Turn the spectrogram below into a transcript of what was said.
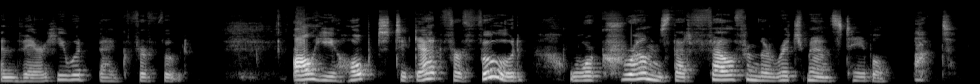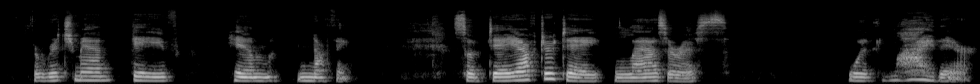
and there he would beg for food. All he hoped to get for food were crumbs that fell from the rich man's table. But the rich man gave him nothing. So day after day, Lazarus would lie there,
